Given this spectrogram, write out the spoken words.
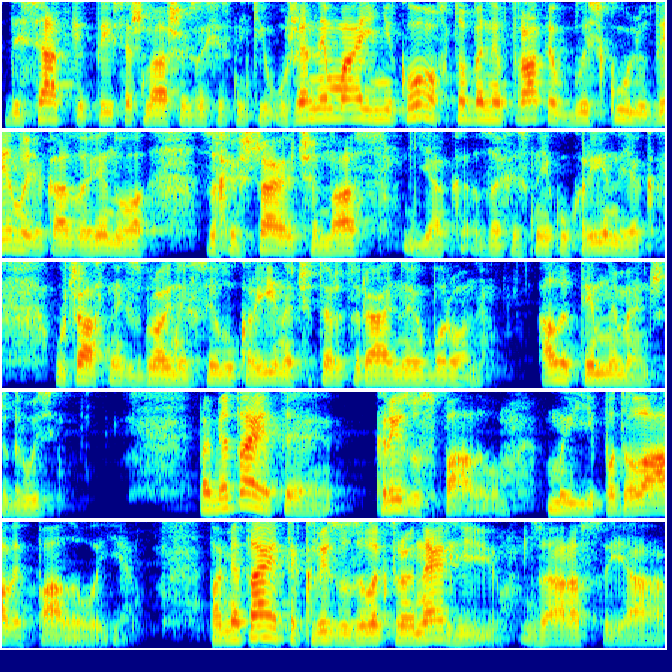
десятки тисяч наших захисників. Уже немає нікого, хто би не втратив близьку людину, яка загинула, захищаючи нас як захисник України, як учасник Збройних сил України чи територіальної оборони. Але тим не менше, друзі. Пам'ятаєте кризу з паливом? Ми її подолали, паливо є. Пам'ятаєте кризу з електроенергією? Зараз я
